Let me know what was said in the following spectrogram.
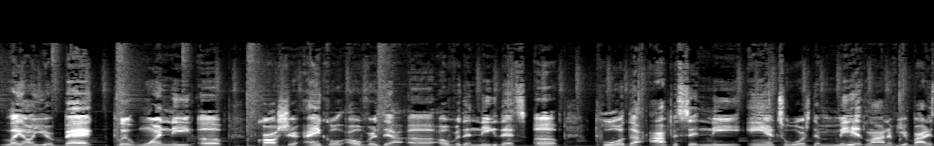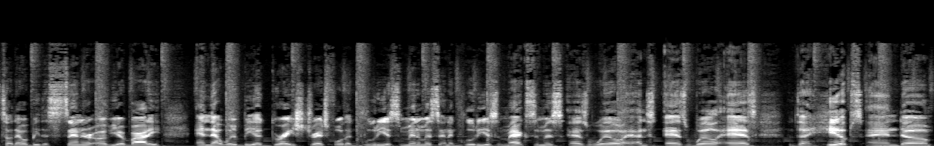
lay on your back put one knee up cross your ankle over the uh, over the knee that's up pull the opposite knee in towards the midline of your body. So that would be the center of your body. And that would be a great stretch for the gluteus minimus and the gluteus maximus as well as as well as the hips. And um,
